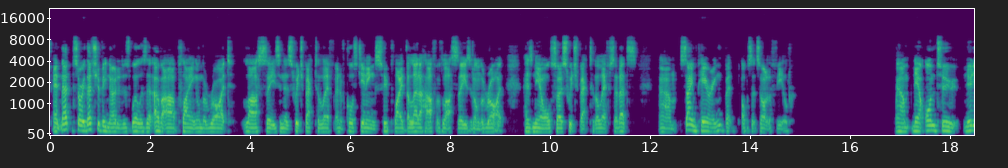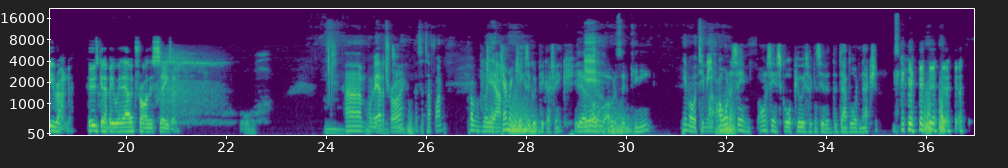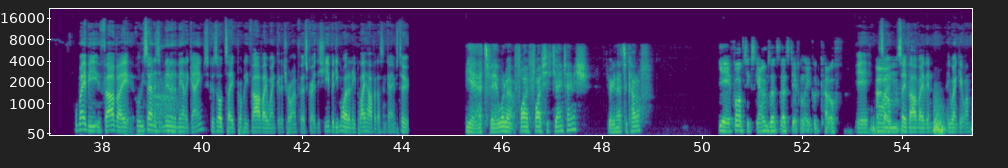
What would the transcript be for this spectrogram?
And that, sorry, that should be noted as well, is that Auva'a playing on the right last season has switched back to left. And of course, Jennings, who played the latter half of last season on the right, has now also switched back to the left. So that's um, same pairing, but opposite side of the field. Um, now on to Nudie Run. Who's going to be without a try this season? Ooh. Um, without a try, that's a tough one. Probably Cam- um, Cameron King's a good pick, I think. yeah, Yeah. I, I would have said Kingy. him or Timmy. I, I want to see him. I want to see him score purely so we can see the, the Dab Lord in action. Well, maybe if Varve, well, he's saying there's a minimum amount of games because I'd say probably Varve won't get a try in first grade this year, but he might only play half a dozen games too. Yeah, that's fair. What about five, five, six games, Hamish? Do you reckon that's a cutoff? Yeah, five six games. That's that's definitely a good cutoff. Yeah, I'd Um, say, say Varve then. He won't get one.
